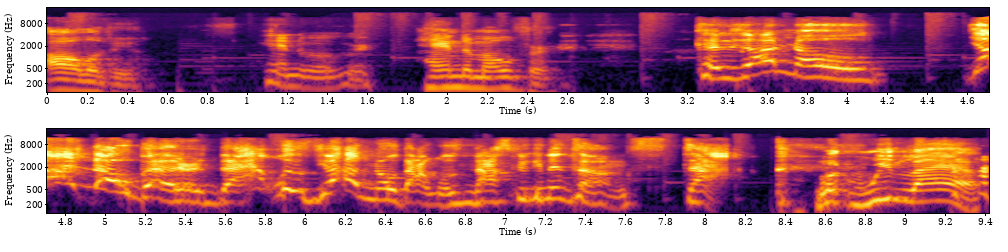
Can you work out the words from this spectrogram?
all of you, Hand them over. hand them over. Cause y'all know, y'all know better. That was y'all know that was not speaking in tongues. Stop. But we laughed.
